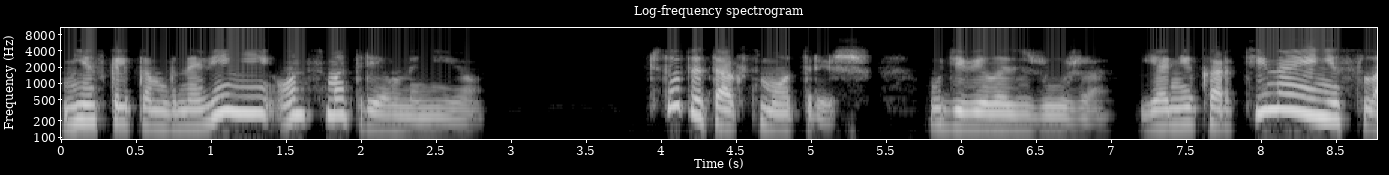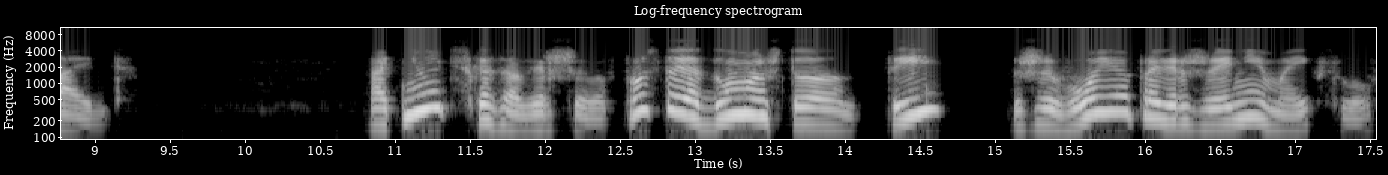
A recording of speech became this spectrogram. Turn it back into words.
Несколько мгновений он смотрел на нее. — Что ты так смотришь? — удивилась Жужа. — Я не картина и не слайд. — Отнюдь, — сказал Вершилов, — просто я думаю, что ты живое опровержение моих слов.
